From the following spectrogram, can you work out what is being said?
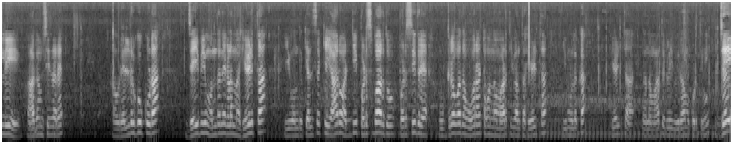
ಇಲ್ಲಿ ಆಗಮಿಸಿದ್ದಾರೆ. ಅವರೆಲ್ಲರಿಗೂ ಕೂಡ ಜೈ ಭೀಮ್ ವಂದನೆಗಳನ್ನು ಹೇಳ್ತಾ ಈ ಒಂದು ಕೆಲಸಕ್ಕೆ ಯಾರು ಅಡ್ಡಿ ಪಡಿಸಬಾರ್ದು, ಪಡಿಸಿದ್ರೆ ಉಗ್ರವಾದ ಹೋರಾಟವನ್ನು ಮಾಡ್ತೀವಿ ಅಂತ ಹೇಳ್ತಾ ಈ ಮೂಲಕ ಹೇಳ್ತಾ ನನ್ನ ಮಾತುಗಳಿಗೆ ವಿರಾಮ ಕೊಡ್ತೀನಿ. ಜೈ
